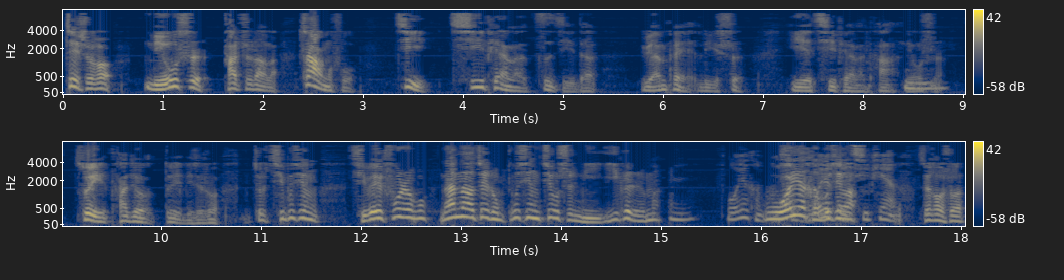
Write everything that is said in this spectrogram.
这时候牛氏她知道了，丈夫既欺骗了自己的原配李氏，也欺骗了她牛氏。嗯所以她就对李氏说：“就岂不幸，岂为夫人乎？难道这种不幸就是你一个人吗嗯，我也很我也很不幸了。？”最后说：“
